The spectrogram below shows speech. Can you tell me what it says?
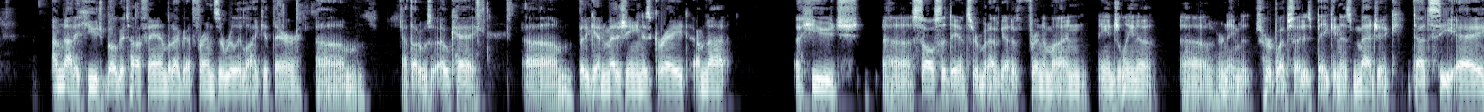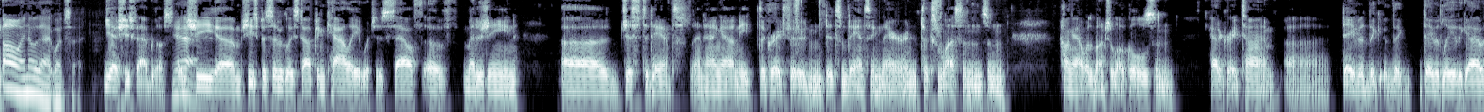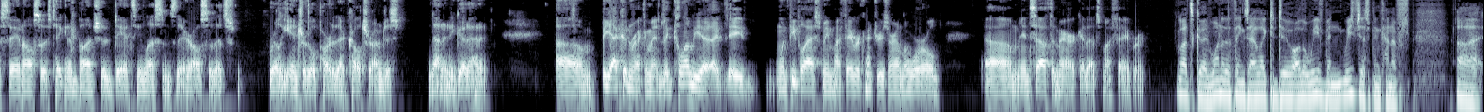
I'm not a huge Bogota fan, but I've got friends that really like it there. Um, I thought it was okay. Um, but again, Medellin is great. I'm not a huge uh, salsa dancer, but I've got a friend of mine, Angelina. Uh, her name, is, her website is baconismagic.ca. Oh, I know that website. Yeah, she's fabulous. Yeah. And she um, she specifically stopped in Cali, which is south of Medellin, uh, just to dance and hang out and eat the great food, and did some dancing there, and took some lessons, and hung out with a bunch of locals, and had a great time. Uh, David, the, the David Lee, the guy I was saying, also has taken a bunch of dancing lessons there. Also, that's really integral part of that culture. I'm just not any good at it. Um, but yeah, I couldn't recommend. Like Colombia. I, when people ask me my favorite countries around the world um, in South America. That's my favorite. Well, that's good. One of the things I like to do, although we've been we've just been kind of uh,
